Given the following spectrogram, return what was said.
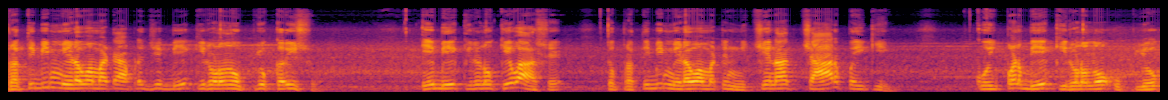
પ્રતિબિંબ મેળવવા માટે આપણે જે બે કિરણોનો ઉપયોગ કરીશું, એ બે કિરણો કેવા હશે? તો પ્રતિબિંબ મેળવવા માટે નીચેના ચાર પૈકી કોઈ પણ બે કિરણોનો ઉપયોગ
